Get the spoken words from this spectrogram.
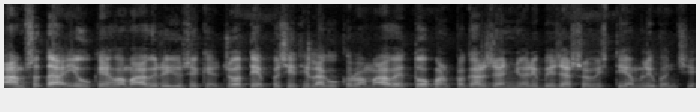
આમ છતાં એવું કહેવામાં આવી રહ્યું છે કે જો તે પછીથી લાગુ કરવામાં આવે, તો પણ પગાર જાન્યુઆરી બે હજાર છવ્વીસથી અમલી બનશે.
